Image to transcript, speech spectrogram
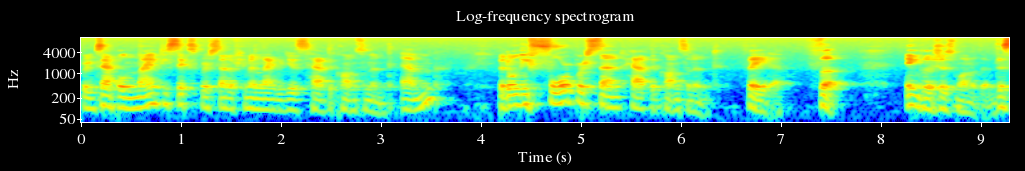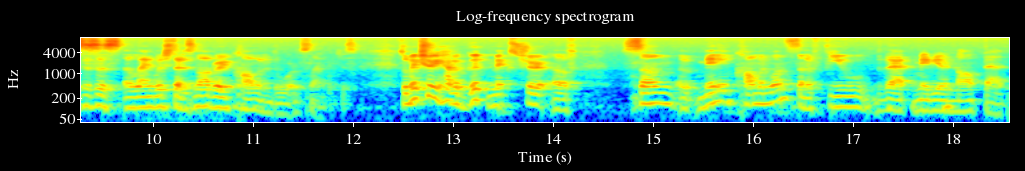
For example, 96% of human languages have the consonant M, but only 4% have the consonant theta, th. English is one of them. This is a language that is not very common in the world's languages. So make sure you have a good mixture of some, uh, many common ones and a few that maybe are not that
